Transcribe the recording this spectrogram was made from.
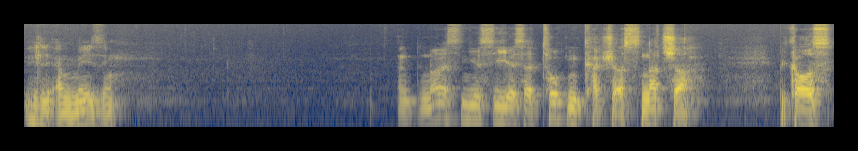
Really amazing. And another thing you see is a token catcher snatcher because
